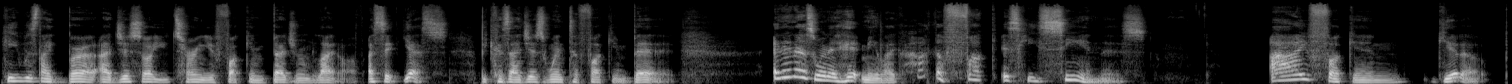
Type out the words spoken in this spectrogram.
He was like, bruh, I just saw you turn your fucking bedroom light off. I said, yes, because I just went to fucking bed. And then that's when it hit me like, how the fuck is he seeing this? I fucking get up,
